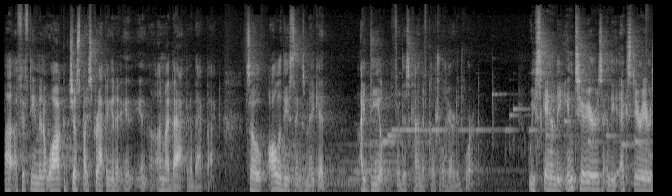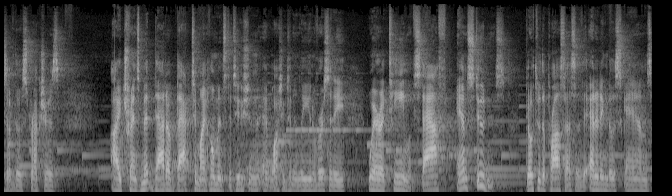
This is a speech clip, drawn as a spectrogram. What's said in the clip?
uh, a 15 minute walk, just by strapping it in, in, on my back in a backpack. So all of these things make it ideal for this kind of cultural heritage work. We scan the interiors and the exteriors of those structures. I transmit data back to my home institution at Washington and Lee University where a team of staff and students go through the process of editing those scans,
